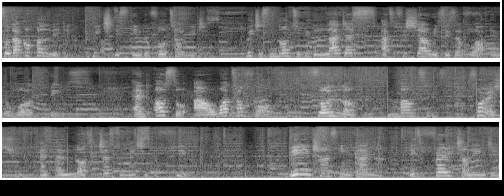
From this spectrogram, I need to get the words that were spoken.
Sogakopo Lake, which is in the Volta region, which is known to be the largest artificial reservoir in the world base. And also our waterfalls, so lovely, mountains, forestry, and a lot just to mention a few. Being trans in Ghana is very challenging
